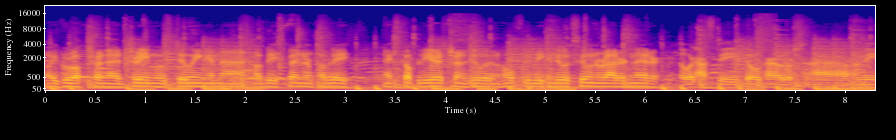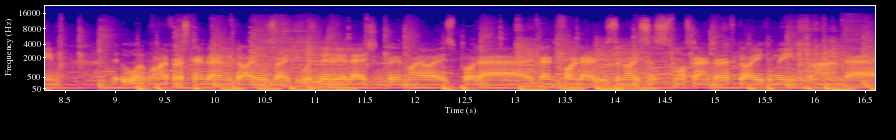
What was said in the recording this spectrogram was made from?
I grew up trying to dream of doing and I'll be spending probably next couple of years trying to do it and hopefully we can do it sooner rather than later. It would have to be Doug Howlett. Uh, I mean, when I first came down, the guy was like was literally a legend in my eyes. But uh, then to find out he's the nicest, most down-to-earth guy you can meet, and uh,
